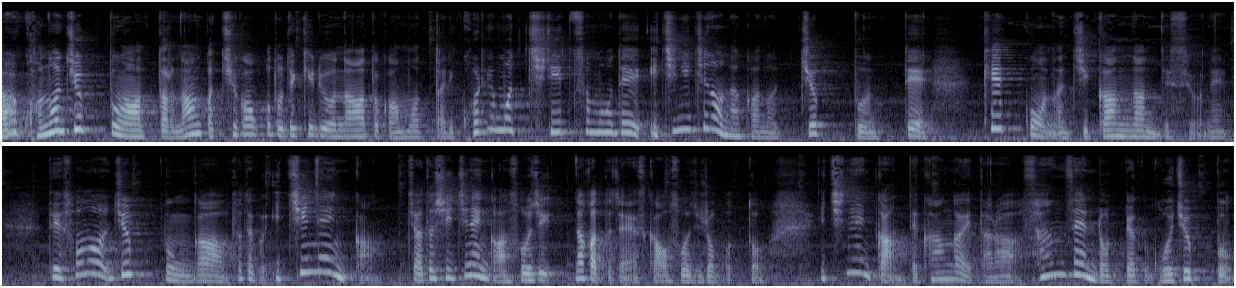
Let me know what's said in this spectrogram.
あこの10分あったらなんか違うことできるよなとか思ったりこれもちりつもで1日の中の10分って結構な時間なんですよね。でその10分が例えば1年間じゃあ私1年間掃除なかったじゃないですかお掃除ロボット。1年間って考えたら3650分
